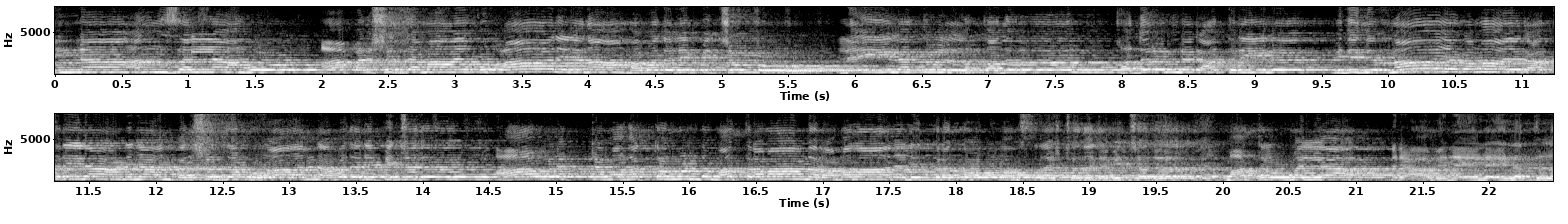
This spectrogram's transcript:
ഇന്നാ അൻസൽനാഹു ആ പരിശുദ്ധമായ ഖുർആനിനെ നാം അവതരിപ്പിച്ചു. ലൈലത്തുൽ ഖദർ ഖദറിന്റെ രാത്രിയിൽ വിധി രാത്രിയിലാണ് പരിശുദ്ധ ഖുർആൻ അവതരിപ്പിച്ചത് ആ ഒരൊറ്റ മഹത്വം കൊണ്ട് മാത്രമാണ് റമദാനിൽ ഇത്രത്തോളം ശ്രേഷ്ഠത ലഭിച്ചത്. മാത്രവുമല്ല രാവിനെ ലൈലത്തുൽ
